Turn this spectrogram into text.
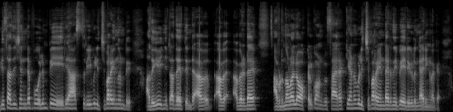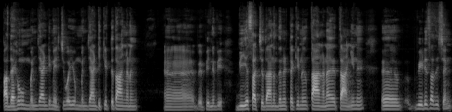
ഡി സതീശന്റെ പോലും പേര് ആ സ്ത്രീ വിളിച്ച് പറയുന്നുണ്ട്. അത് കഴിഞ്ഞിട്ട് അദ്ദേഹത്തിന്റെ അവ- അവ- അവരുടെ അവിടെ നിന്നുള്ള ലോക്കൽ കോൺഗ്രസ്സുകാരൊക്കെയാണ് വിളിച്ച് പറയേണ്ടായിരുന്നത് ഈ പേരുകളും കാര്യങ്ങളൊക്കെ. അപ്പം അദ്ദേഹം ഉമ്മൻചാണ്ടി മരിച്ചുപോയി ഉമ്മൻചാണ്ടിക്ക് ഇട്ട് താങ്ങണ്. പിന്നെ വി- എസ് അച്യുതാനന്ദൻ ഇട്ടക്കിന് താങ്ങണ താങ്ങിന് വി ഡി സതീശൻ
